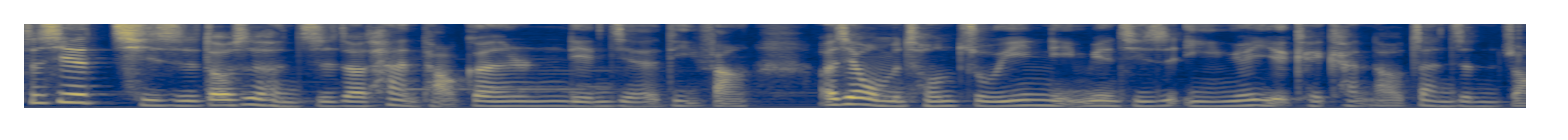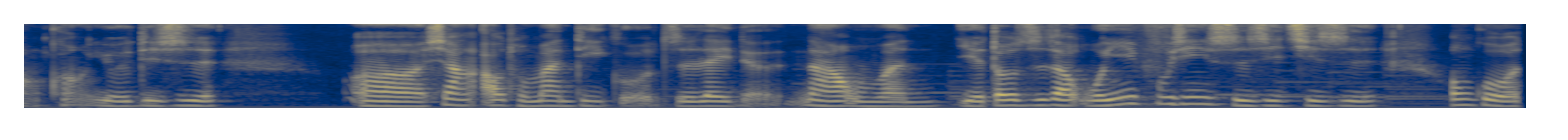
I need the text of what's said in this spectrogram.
这些其实都是很值得探讨跟连接的地方，而且我们从主音里面其实隐约也可以看到战争的状况，尤其是呃像奥特曼帝国之类的。那我们也都知道，文艺复兴时期其实中国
